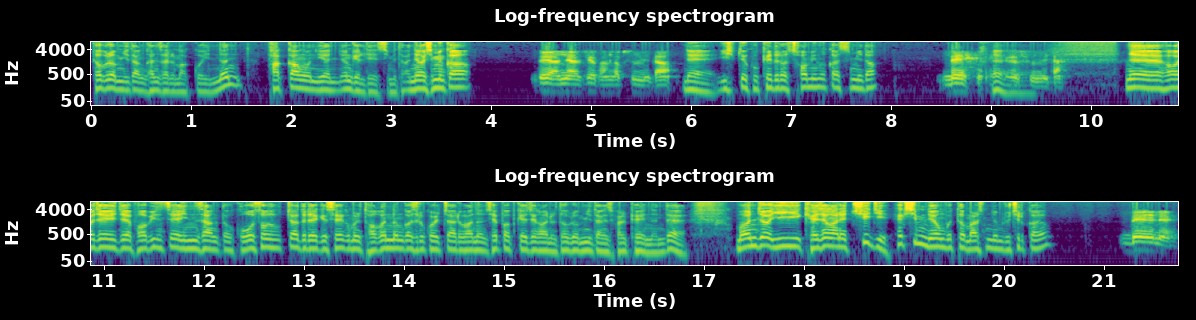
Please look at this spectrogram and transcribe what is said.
더불어민주당 간사를 맡고 있는 박강원 의원 연결되어 있습니다. 안녕하십니까? 네, 안녕하세요. 반갑습니다. 네, 20대 국회 들어 처음인 것 같습니다. 네, 그렇습니다. 네, 어제 이제 법인세 인상 또 고소득자들에게 세금을 더 걷는 것을 골자로 하는 세법 개정안을 더불어민주당에서 발표했는데 먼저 이 개정안의 취지, 핵심 내용부터 말씀 좀 주실까요? 네네.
